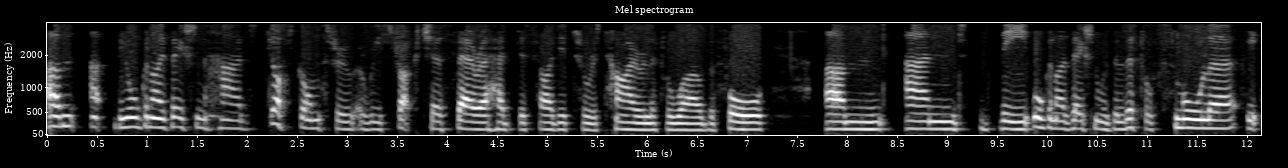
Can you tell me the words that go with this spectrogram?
Um, uh, the organisation had just gone through a restructure. Sarah had decided to retire a little while before. Um, and the organisation was a little smaller. It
